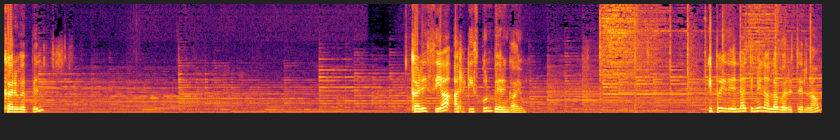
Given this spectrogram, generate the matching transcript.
கருவேப்பில். கடைசியாக அரை டீஸ்பூன் பெருங்காயம். இப்போ இது எல்லாத்தையுமே நல்லா வறுத்துடலாம்.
